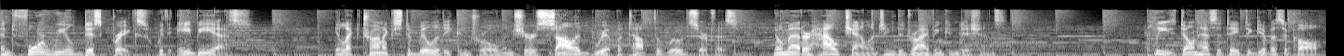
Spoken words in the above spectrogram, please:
and four-wheel disc brakes with ABS. Electronic stability control ensures solid grip atop the road surface, no matter how challenging the driving conditions. Please don't hesitate to give us a call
